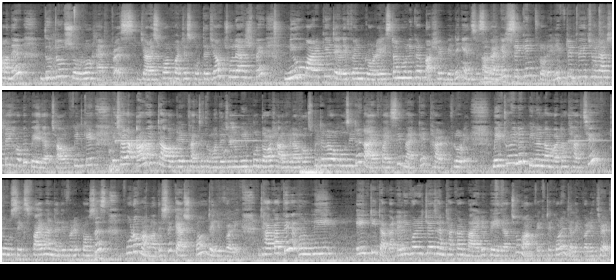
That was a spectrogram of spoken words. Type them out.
আমাদের দুটো শোরুম অ্যাড্রেস যারা স্পট পারচেস করতে চাও চলে আসবে নিউ মার্কেট এলিফ্যান্ট রোডের ইস্টার্ন মল্লিকার পাশের বিল্ডিং এনসিসি ব্যাংকের সেকেন্ড ফ্লোরে লিফটেড দিয়ে চলে আসলেই হবে পেয়ে যাচ্ছে আউটফিটকে এছাড়া আরও একটা আউটলেট থাকছে তোমাদের জন্য মিরপুর দশ আলহেরাল হসপিটালের অপোজিটে আইএফআইসি ব্যাংকের থার্ড ফ্লোরে মেট্রো রেলের পিলার নাম্বারটা থাকছে two six five and delivery process পুরো বাংলাদেশে ক্যাশ অন ডেলিভারি ঢাকাতে অনলি এইটি টাকা। ডেলিভারি চার্জ অ্যান্ড ঢাকার বাইরে পেয়ে যাচ্ছ ওয়ান ফিফটি করে ডেলিভারি চার্জ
